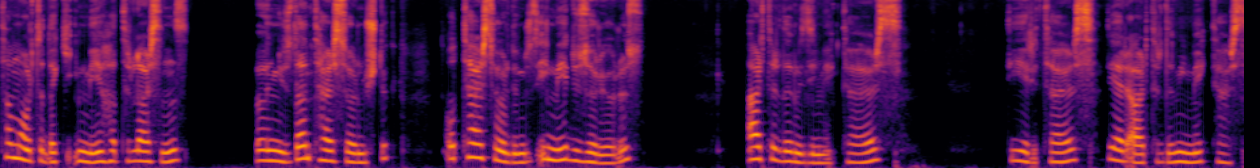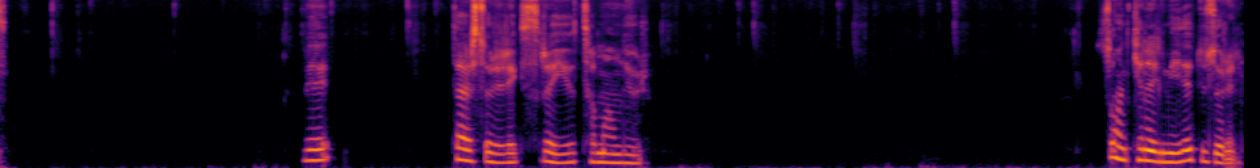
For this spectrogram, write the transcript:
Tam ortadaki ilmeği hatırlarsanız ön yüzden ters örmüştük. O ters ördüğümüz ilmeği düz örüyoruz. Artırdığımız ilmek ters. Diğeri ters. Diğer artırdığım ilmek ters. Ve ters örerek sırayı tamamlıyorum. Son kenar ilmeği de düz örelim.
